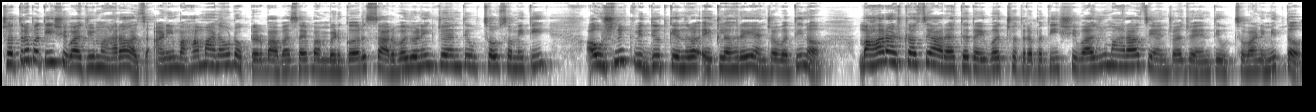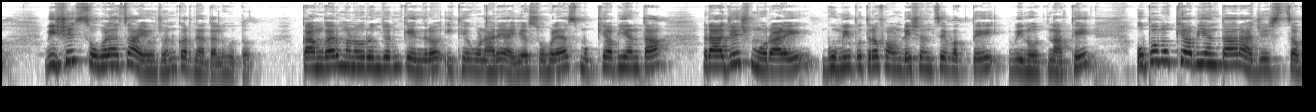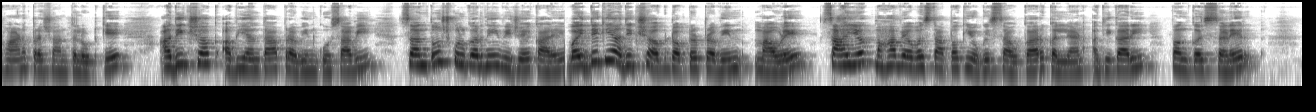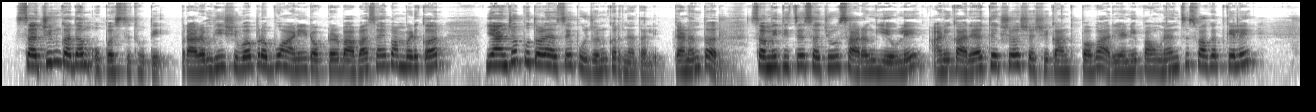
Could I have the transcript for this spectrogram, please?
छत्रपती शिवाजी महाराज आणि महामानव डॉक्टर बाबासाहेब आंबेडकर सार्वजनिक जयंती उत्सव समिती औष्णिक विद्युत केंद्र एकलहरे यांच्या वतीनं महाराष्ट्राचे आराध्य दैवत छत्रपती शिवाजी महाराज यांच्या जयंती उत्सवानिमित्त विशेष सोहळ्याचं आयोजन करण्यात आलं होतं. कामगार मनोरंजन केंद्र इथे होणाऱ्या या सोहळ्यास मुख्य अभियंता राजेश मोराळे भूमिपुत्र फाउंडेशनचे वक्ते विनोद नाथे उपमुख्य अभियंता राजेश चव्हाण प्रशांत लोटके अधीक्षक अभियंता प्रवीण गोसावी संतोष कुलकर्णी विजय काळे वैद्यकीय अधीक्षक डॉक्टर प्रवीण मावळे सहाय्यक महाव्यवस्थापक योगेश सावकार कल्याण अधिकारी पंकज सणेर सचिन कदम उपस्थित होते. प्रारंभी शिवप्रभू आणि डॉक्टर बाबासाहेब आंबेडकर यांच्या पुतळ्याचे पूजन करण्यात आले. त्यानंतर समितीचे सचिव सारंग येवले आणि कार्याध्यक्ष शशिकांत पवार यांनी पाहुण्यांचे स्वागत केले.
